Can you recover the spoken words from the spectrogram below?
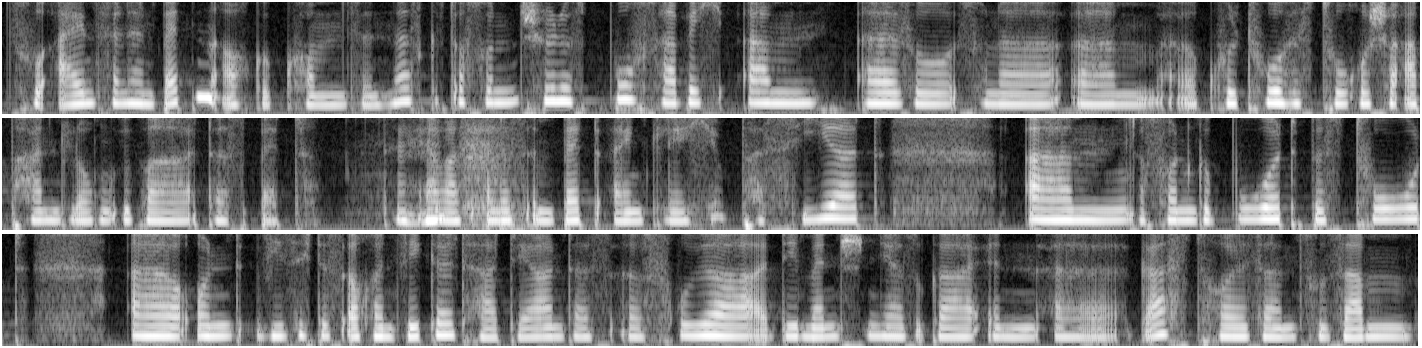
zu einzelnen Betten auch gekommen sind. Ne? Es gibt auch so ein schönes Buch, das habe ich, ähm, also so eine ähm, kulturhistorische Abhandlung über das Bett. Mhm. Ja, was alles im Bett eigentlich passiert, ähm, von Geburt bis Tod äh, und wie sich das auch entwickelt hat, ja, und dass äh, früher die Menschen ja sogar in äh, Gasthäusern zusammen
